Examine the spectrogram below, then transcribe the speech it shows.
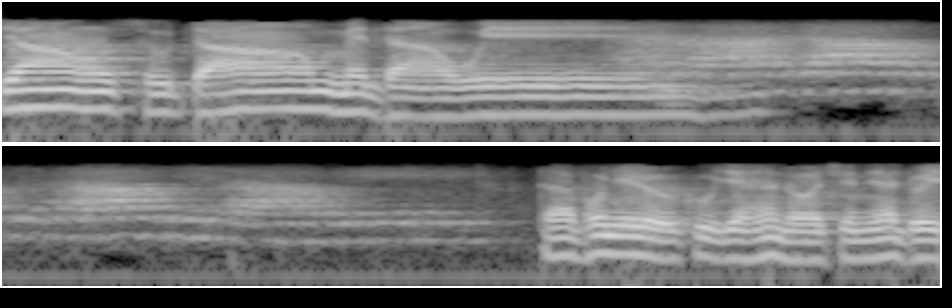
ကြောင်းဆုတောင်းမေတ္တာဝေ ဒါဘုန်းကြီးတို့အခုယဟန်တော်ရှင်မြတ်တွေ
